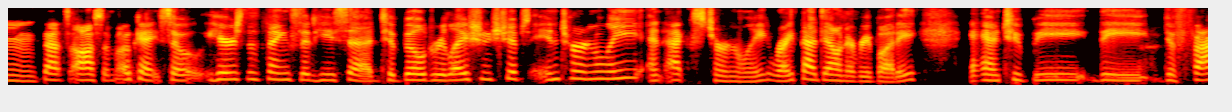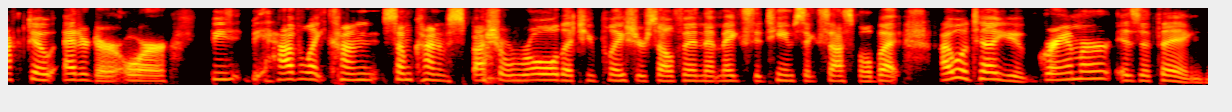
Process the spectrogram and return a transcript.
Mm, that's awesome. Okay, so here's the things that he said to build relationships internally and externally. Write that down, everybody, and to be the de facto editor or be, be have like kind, some kind of special role that you place yourself in that makes the team successful. But I will tell you, grammar is a thing.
